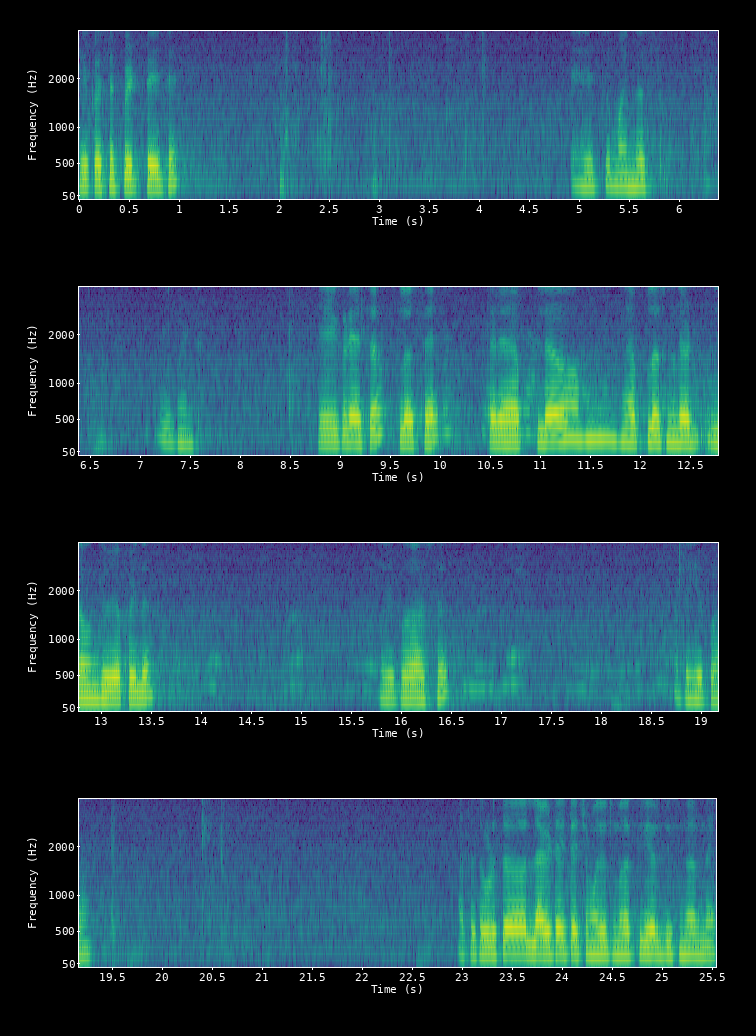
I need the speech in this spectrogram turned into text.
हे कसे पेटते इथे. ह्याचं मायनस एक मिनट हे इकडे याचं प्लस आहे. तर आपलं ह्या प्लसमध्ये लावून घेऊया पहिलं. हे पहा असं. आता हे पहा. आता थोडंसं लाइट आहे त्याच्यामध्ये तुम्हाला क्लिअर दिसणार नाही.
